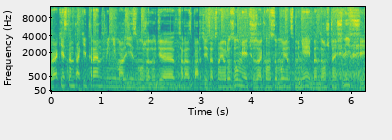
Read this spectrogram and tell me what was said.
Bo jak jest ten taki trend minimalizmu, że ludzie coraz bardziej zaczynają rozumieć, że konsumując mniej będą szczęśliwsi,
